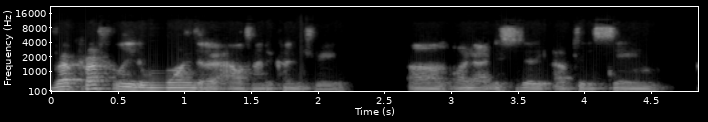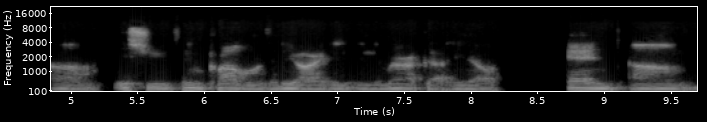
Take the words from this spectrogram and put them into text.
preferably the ones that are outside the country, um, are not necessarily up to the same um, issues, same problems that they are in, in America, you know. And um,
